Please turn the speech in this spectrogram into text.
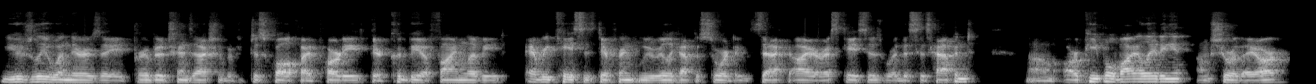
Usually, when there is a prohibited transaction with a disqualified party, there could be a fine levied. Every case is different. We really have to sort exact IRS cases where this has happened. Um, are people violating it? I'm sure they are.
